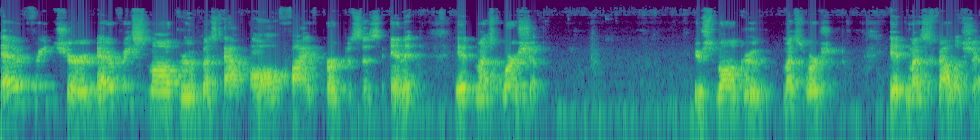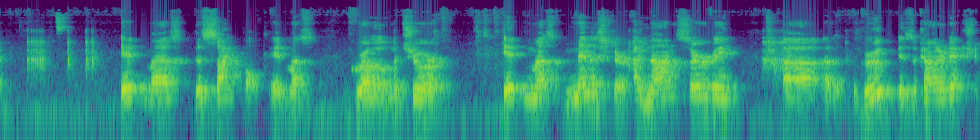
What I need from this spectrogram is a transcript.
Every church, every small group must have all five purposes in it. It must worship. Your small group must worship. It must fellowship. It must disciple. It must grow, mature. It must minister. A non serving uh, group is a contradiction,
